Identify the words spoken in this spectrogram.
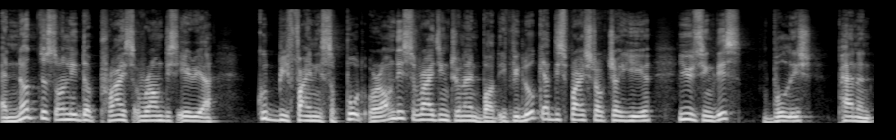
And not just only the price around this area, could be finding support around this rising trend line but if you look at this price structure here using this bullish pennant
